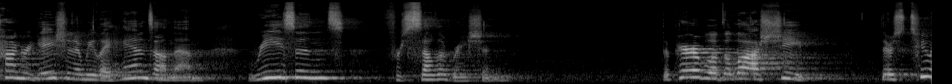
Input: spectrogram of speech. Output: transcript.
congregation and we lay hands on them. Reasons for celebration. The parable of the lost sheep, there's two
